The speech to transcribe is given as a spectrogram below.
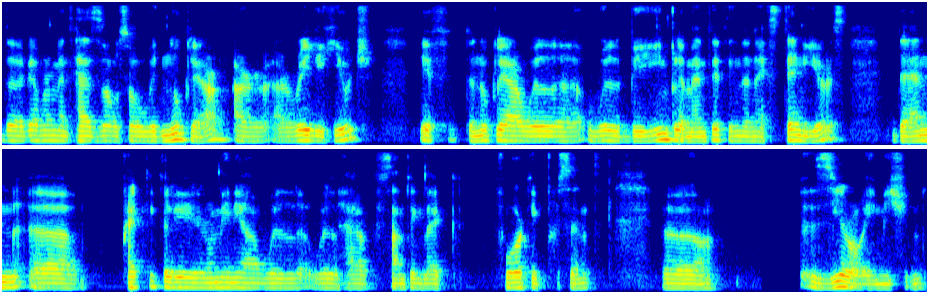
the government has also with nuclear are, are really huge. If the nuclear will uh, will be implemented in the next 10 years, then uh, practically Romania will will have something like 40% uh, zero emission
